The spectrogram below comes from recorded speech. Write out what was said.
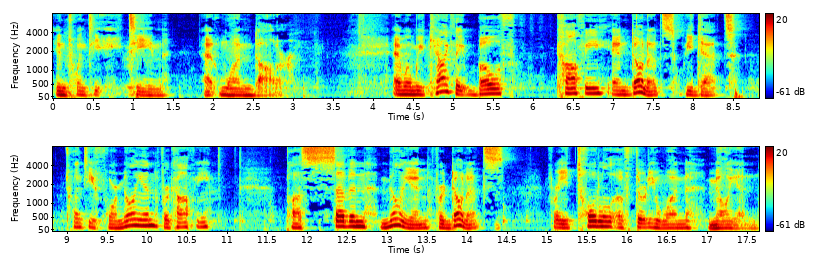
in 2018 at $1. And when we calculate both coffee and donuts, we get 24 million for coffee plus 7 million for donuts for a total of 31 million.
